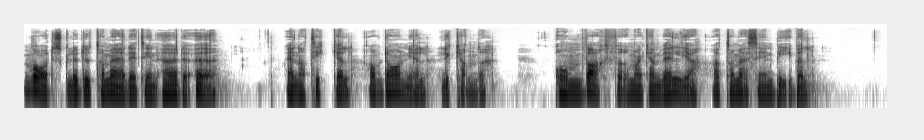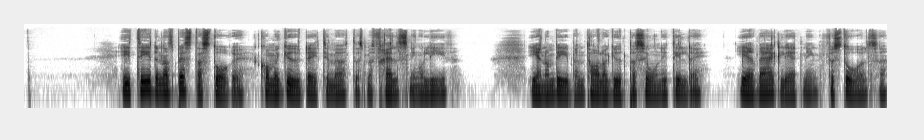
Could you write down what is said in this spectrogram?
Vad skulle du ta med dig till en öde ö? En artikel av Daniel Lykander. Om varför man kan välja att ta med sig en bibel. I tidernas bästa story kommer Gud dig till mötes med frälsning och liv. Genom Bibeln talar Gud personligt till dig, ger vägledning, förståelse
